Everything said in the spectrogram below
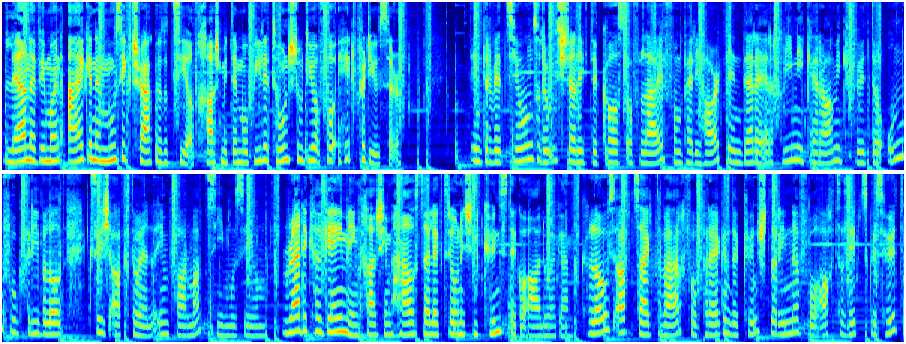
Lernen, wie man einen eigenen Musiktrack produziert, kannst du mit dem mobilen Tonstudio von Hit Producer. Die Intervention zu der Ausstellung The Cost of Life von Perry Hart, in der er kleine Keramikföten Unfug treiben lässt, siehst aktuell im Pharmaziemuseum. Radical Gaming kannst du im Haus der elektronischen Künste anschauen. Close-Up zeigt Werke von prägenden Künstlerinnen von 1870 bis heute,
